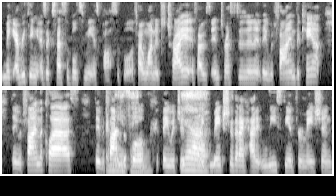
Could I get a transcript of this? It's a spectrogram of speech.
make everything as accessible to me as possible. If I wanted to try it, if I was interested in it, they would find the camp, they would find the class, they would find the book, they would just Yeah. like make sure that I had at least the information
